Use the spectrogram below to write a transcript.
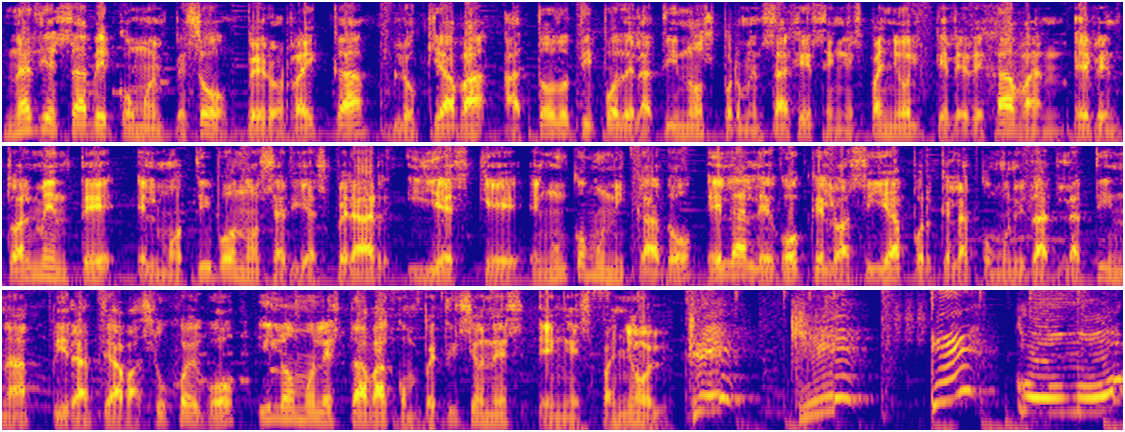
Nadie sabe cómo empezó, pero Raika bloqueaba a todo tipo de latinos por mensajes en español que le dejaban. Eventualmente, el motivo no se haría esperar y es que en un comunicado él alegó que lo hacía porque la comunidad latina pirateaba su juego y lo molestaba con peticiones en español. ¿Qué? ¿Qué? ¿Cómo?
